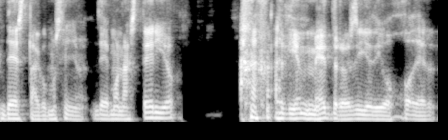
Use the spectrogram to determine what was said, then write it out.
de esta, ¿cómo se llama? De monasterio a 10 metros. Y yo digo, joder,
